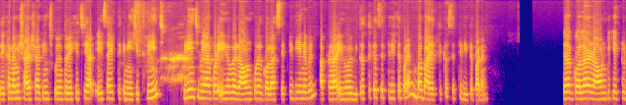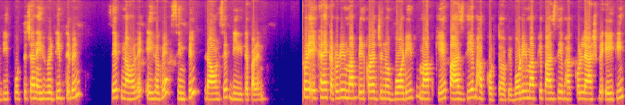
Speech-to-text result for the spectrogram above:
তো এখানে আমি সাড়ে সাত ইঞ্চ পর্যন্ত রেখেছি, আর এই সাইড থেকে নিয়েছি থ্রি ইঞ্চ থ্রি ইঞ্চ নেওয়ার পরে এইভাবে রাউন্ড করে গলার সেফটি দিয়ে নেবেন। আপনারা এইভাবে ভিতর থেকেও সেফটি দিতে পারেন বা বাইরের থেকেও সেফটি দিতে পারেন। যারা গলার রাউন্ডটিকে একটু ডিপ পড়তে চান, এইভাবে ডিপ দেবেন। সেপ না হলে এইভাবে সিম্পল রাউন্ড সেপ দিয়ে দিতে পারেন। তারপরে এখানে কাটুরির মাপ বের করার জন্য বডির মাপকে পাঁচ দিয়ে ভাগ করতে হবে। বডির মাপকে পাঁচ দিয়ে ভাগ করলে আসবে এইট ইঞ্চ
